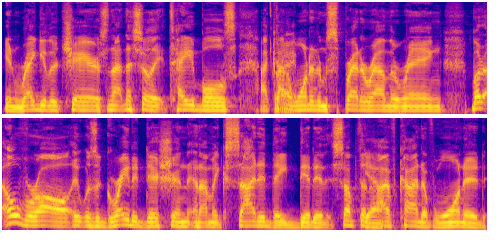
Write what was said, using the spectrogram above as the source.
in regular chairs, not necessarily at tables. I kind of Right. wanted them spread around the ring, but overall, it was a great addition, and I'm excited they did it. It's something Yeah. I've kind of wanted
